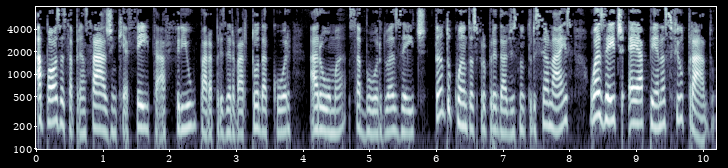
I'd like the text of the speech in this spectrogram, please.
Após essa prensagem, que é feita a frio para preservar toda a cor, aroma, sabor do azeite, tanto quanto as propriedades nutricionais, o azeite é apenas filtrado.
